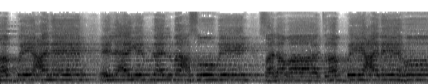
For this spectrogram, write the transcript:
ربي عليه. الأئمة المعصومين صلوات ربي عليهم.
